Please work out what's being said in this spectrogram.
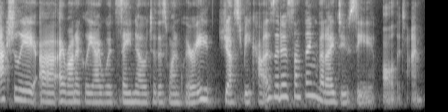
actually, uh, ironically, I would say no to this one query just because it is something that I do see all the time.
